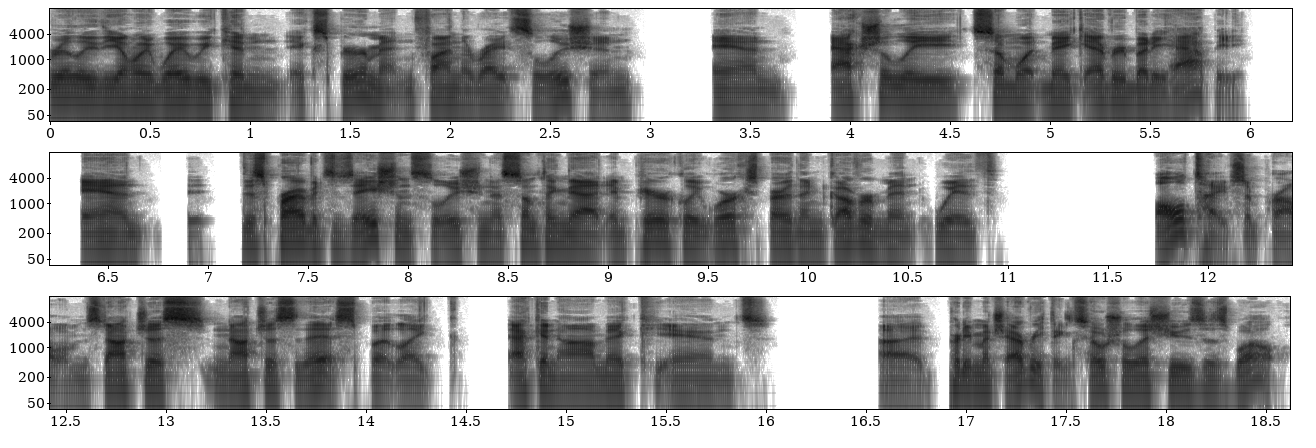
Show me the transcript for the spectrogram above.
really the only way we can experiment and find the right solution and actually somewhat make everybody happy. And this privatization solution is something that empirically works better than government with all types of problems, not just not just this, but like economic and uh, pretty much everything, social issues as well.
